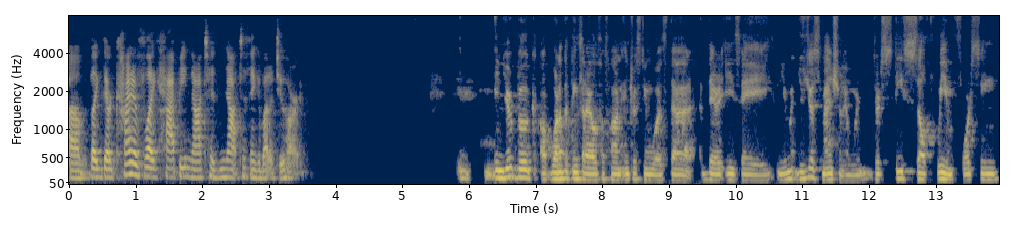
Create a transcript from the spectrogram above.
Um, like they're kind of like happy not to not to think about it too hard in your book, uh, one of the things that I also found interesting was that there is a you, just mentioned it when there's this self-reinforcing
